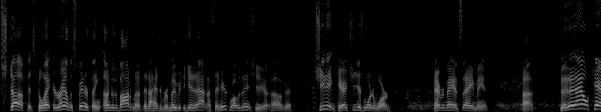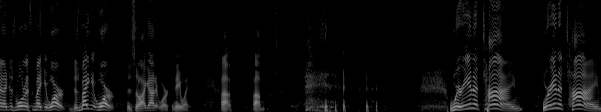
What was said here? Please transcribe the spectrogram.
stuff that's collected around the spinner thing under the bottom of it that I had to remove it to get it out. And I said, here's what was in it. She goes, oh, good. She didn't care. She just wanted to work. Every man say amen. Uh, so they don't care. They just want us to make it work. Just make it work. And so I got it working. Anyway, uh, um, we're in a time, we're in a time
